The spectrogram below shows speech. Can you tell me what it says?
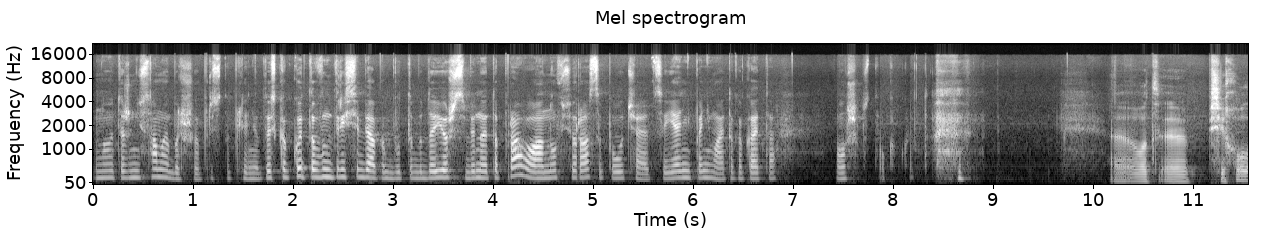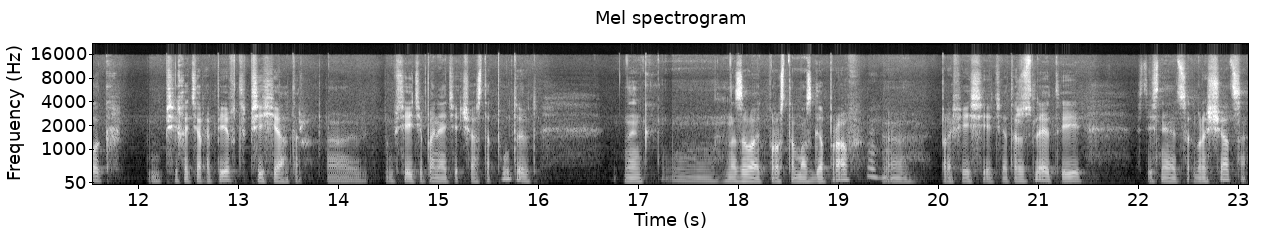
но это же не самое большое преступление. То есть какой-то внутри себя как будто бы даешь себе на это право, а оно все раз и получается. Я не понимаю, это какое-то волшебство какое-то. Э, вот э, психолог, психотерапевт, психиатр. Э, все эти понятия часто путают. Э, называют просто мозгоправ. Угу. Профессии эти отождествляют и стесняются обращаться.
